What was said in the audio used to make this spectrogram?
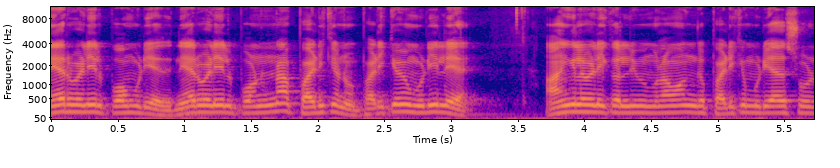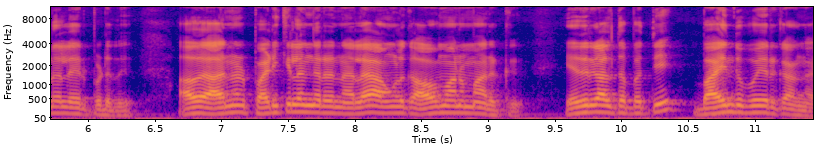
நேர்வழியில் போக முடியாது. நேர்வழியில் போகணுன்னா படிக்கணும். படிக்கவே முடியலையே. ஆங்கில வழி கல்வி மூலமாக இங்கே படிக்க முடியாத சூழ்நிலை ஏற்படுது. அவ அதனால் படிக்கலைங்கிறதுனால அவங்களுக்கு அவமானமாக இருக்குது எதிர்காலத்தை பற்றி பயந்து போயிருக்காங்க.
